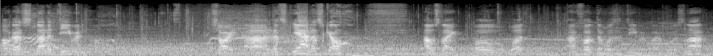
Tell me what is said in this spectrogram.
Oh, that's not a demon. Sorry, uh, let's, yeah, let's go. I was like, whoa, what? I thought that was a demon, but it was not.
